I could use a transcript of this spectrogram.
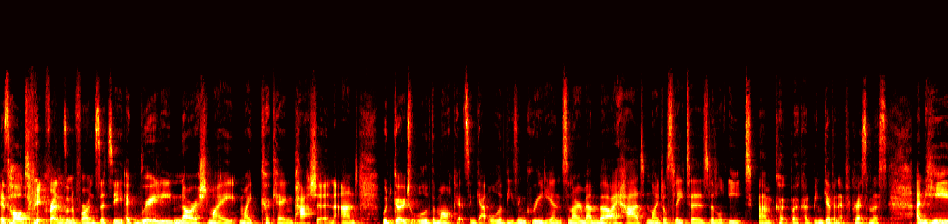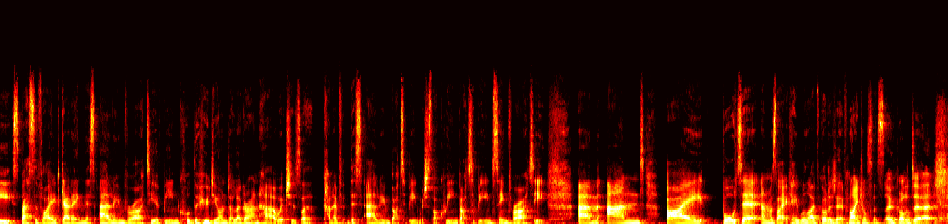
it's hard to make friends in a foreign city. It really nourished my my cooking cooking passion and would go to all of the markets and get all of these ingredients. And I remember I had Nigel Slater's little Eat um, cookbook, I'd been given it for Christmas. And he specified getting this heirloom variety of bean called the Judion de la Granja, which is a kind of this heirloom butter bean, which is our queen butter bean, same variety. Um, and I bought it and was like, okay, well, I've got to do it. If Nigel says so, I've got to do it.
